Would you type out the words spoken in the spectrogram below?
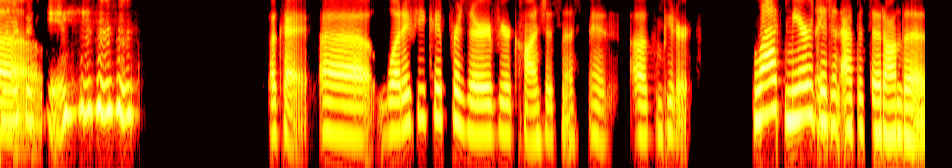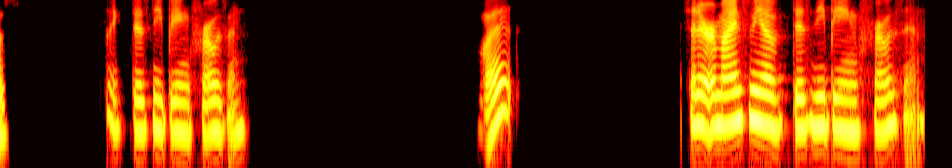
Number Uh, 15. Okay. Uh, what if you could preserve your consciousness in a computer? Black Mirror Like- did an episode on this. It's like Disney being frozen. What? I said it reminds me of Disney being frozen.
